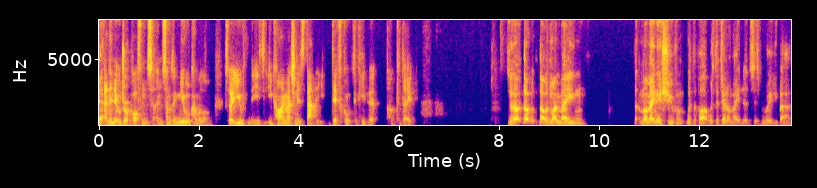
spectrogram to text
Yeah. and then it will drop off and, and something new will come along. So you you can't imagine it's that difficult to keep it up to date. So that that, that was my main my main issue from, with the park was the general maintenance is really bad.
